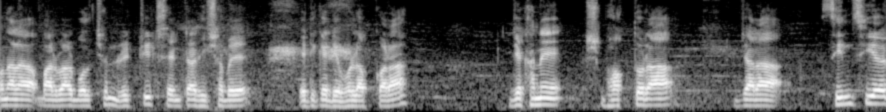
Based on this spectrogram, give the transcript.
ওনারা বারবার বলছেন রিট্রিট সেন্টার হিসাবে এটিকে ডেভেলপ করা, যেখানে ভক্তরা যারা সিনসিয়ার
